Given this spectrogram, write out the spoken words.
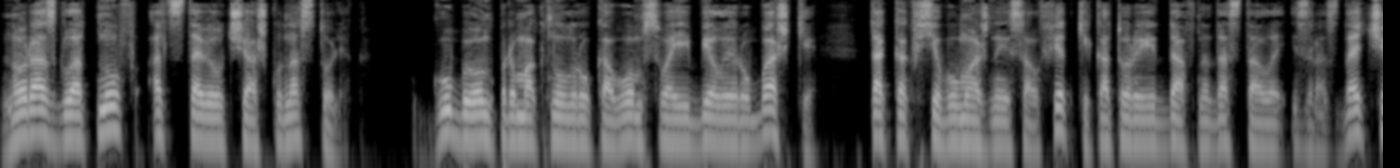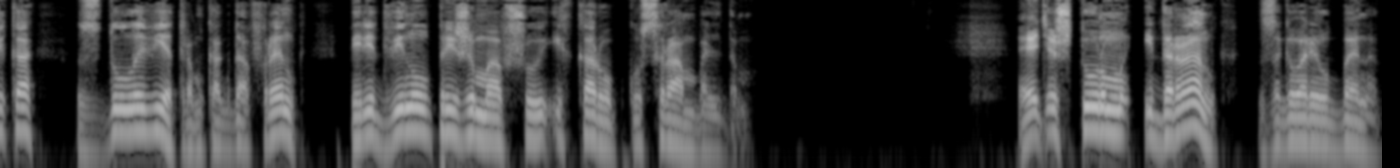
но, разглотнув, отставил чашку на столик. Губы он промокнул рукавом своей белой рубашки так как все бумажные салфетки, которые Дафна достала из раздатчика, сдуло ветром, когда Фрэнк передвинул прижимавшую их коробку с Рамбальдом. «Эти штурм и дранг», — заговорил Беннет,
